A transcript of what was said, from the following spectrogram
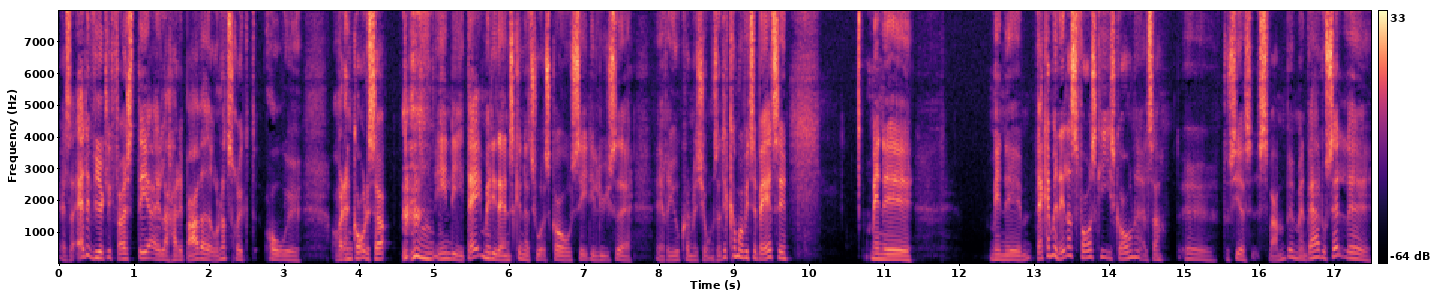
Altså er det virkelig først der, eller har det bare været undertrykt? Og, øh, og hvordan går det så egentlig i dag med de danske naturskove, set i lyset af, af Rio-konventionen? Så det kommer vi tilbage til. Men, øh, men øh, hvad kan man ellers forske i i skovene? Altså, øh, du siger svampe, men hvad har du selv... Øh,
